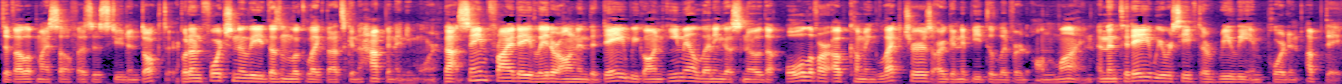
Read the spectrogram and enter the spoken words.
develop myself as a student doctor. But unfortunately, it doesn't look like that's gonna happen anymore. That same Friday, later on in the day, we got an email letting us know that all of our upcoming lectures are gonna be delivered online. And then today we received a really important update.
